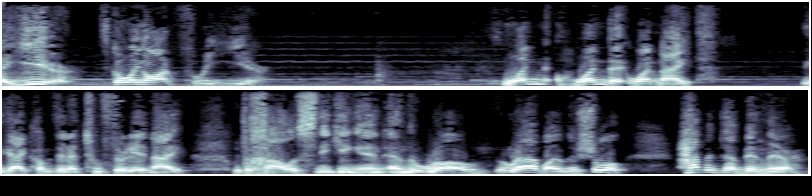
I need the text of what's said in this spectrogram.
A year. It's going on for a year. One, one day, one night, the guy comes in at 2.30 at night with the challah sneaking in, and the Rav, the rabbi of the shul, happened to have been there.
